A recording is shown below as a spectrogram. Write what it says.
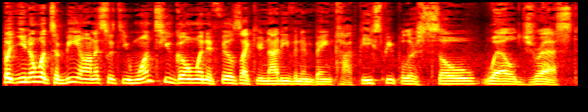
but you know what? To be honest with you, once you go in, it feels like you're not even in Bangkok. These people are so well dressed.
